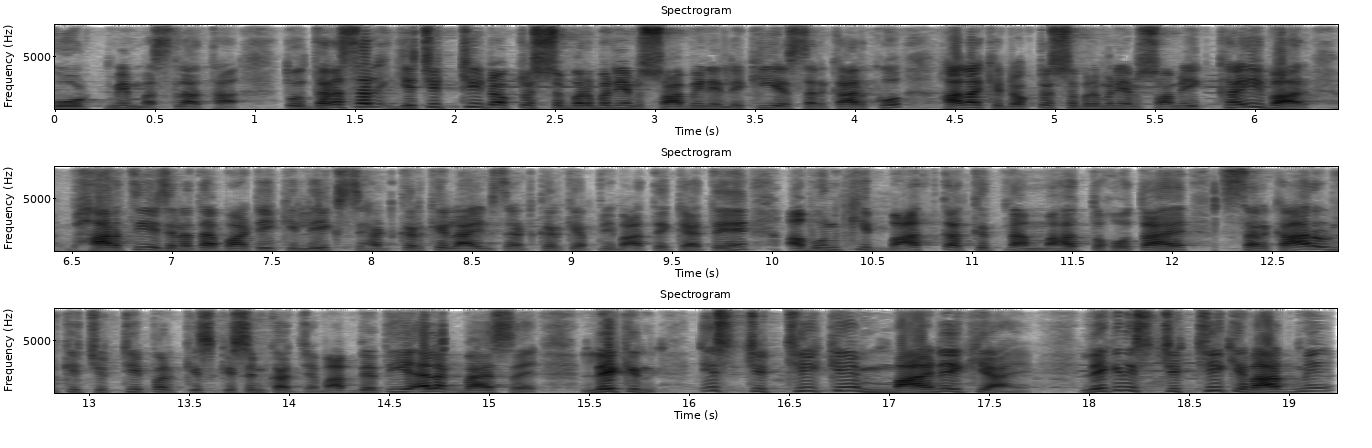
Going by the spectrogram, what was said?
कोर्ट में मसला था। तो दरअसल ये चिट्ठी डॉक्टर सुब्रमण्यम स्वामी ने लिखी है सरकार को। हालाँकि डॉक्टर सुब्रमण्यम स्वामी कई बार भारतीय जनता पार्टी की लीक से हट करके लाइन से हट करके अपनी बातें कहते हैं। अब उनकी बात का कितना महत्व होता है, सरकार उनकी चिट्ठी पर किस किस्म का जवाब देती है, अलग बहस है। लेकिन इस चिट्ठी के मायने क्या है? लेकिन इस चिट्ठी के बाद में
